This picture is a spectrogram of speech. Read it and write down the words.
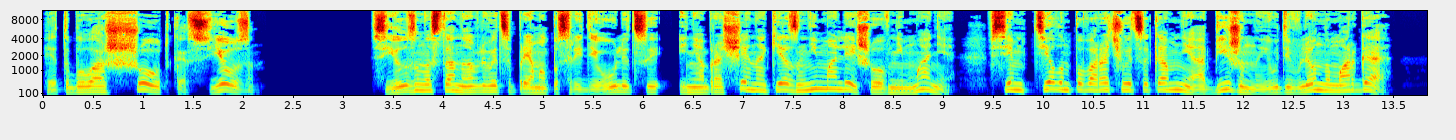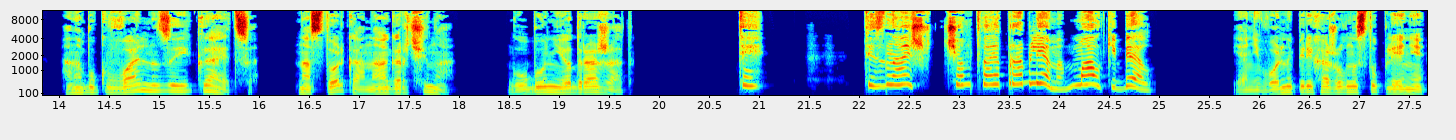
«Это была шутка, Сьюзен». Сьюзан останавливается прямо посреди улицы и, не обращая на Кез ни малейшего внимания, всем телом поворачивается ко мне, обиженно и удивленно моргая. Она буквально заикается. Настолько она огорчена. Губы у нее дрожат. «Ты... ты знаешь, в чем твоя проблема, Малки Белл?» Я невольно перехожу в наступление,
